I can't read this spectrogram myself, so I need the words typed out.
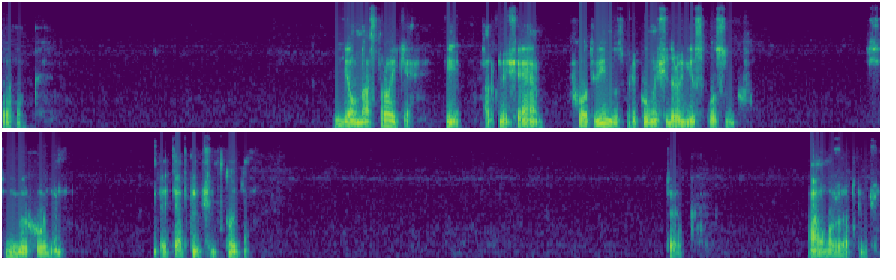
Так. Идем в настройки и отключаем вход Windows при помощи других способов. Все, выходим. Давайте отключим токен. А, он уже отключен.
